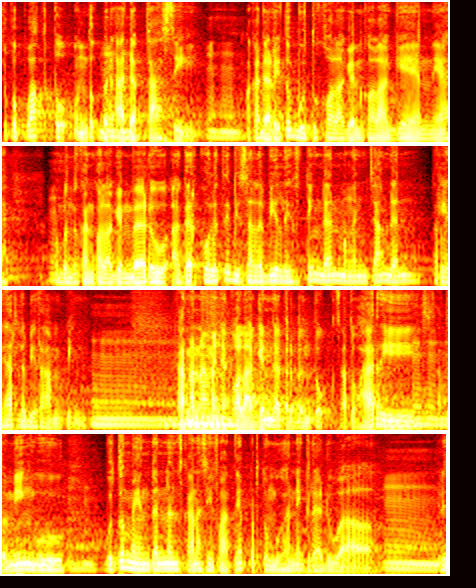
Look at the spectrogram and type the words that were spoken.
cukup waktu untuk Mhm. beradaptasi. Maka dari itu butuh kolagen-kolagen ya, Mhm. pembentukan kolagen baru agar kulitnya bisa lebih lifting dan mengencang dan terlihat lebih ramping. Hmm. Karena namanya kolagen gak terbentuk satu hari, Mhm. satu minggu, butuh maintenance karena sifatnya pertumbuhannya gradual. Hmm. Jadi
